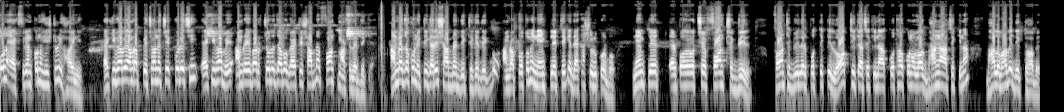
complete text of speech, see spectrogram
কোনো অ্যাক্সিডেন্ট কোনো হিস্টোরি হয়নি। একইভাবে আমরা পেছনে চেক করেছি, একইভাবে আমরা এবার চলে যাব গাড়িটির সামনে ফ্রন্ট মার্সেলের দিকে। আমরা যখন একটি গাড়ির সামনের দিক থেকে দেখব, আমরা প্রথমে নেম প্লেট থেকে দেখা শুরু করব। নেম প্লেট এরপর হচ্ছে ফ্রন্ট গ্রিল ফ্রন্ট গ্রিলের প্রত্যেকটি লক ঠিক আছে কিনা, কোথাও কোনো লক ভাঙা আছে কিনা, ভালোভাবে দেখতে হবে।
